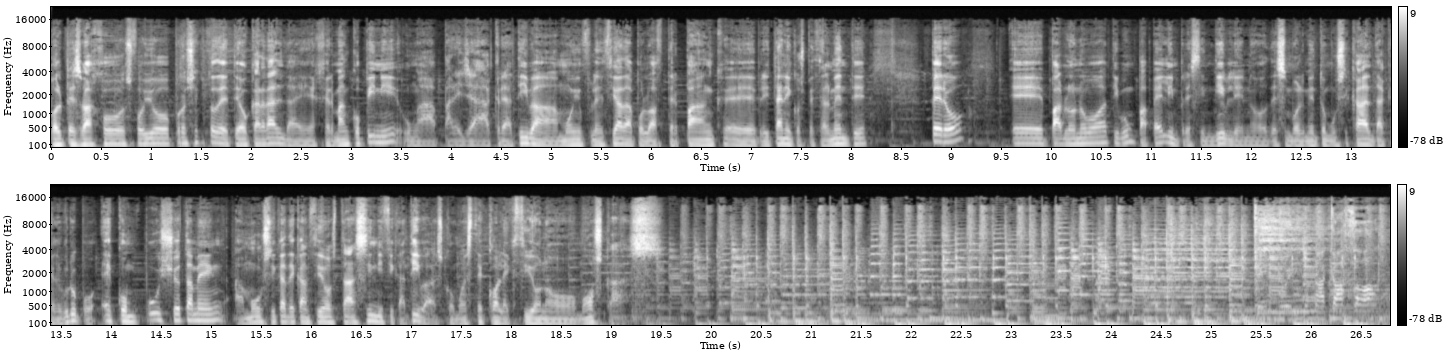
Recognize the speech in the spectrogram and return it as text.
Golpes Bajos foi o proxecto de Teo Cardalda e Germán Copini, unha parella creativa moi influenciada polo afterpunk eh, británico especialmente, pero eh, Pablo Novoa tivo un papel imprescindible no desenvolvemento musical daquel grupo e compuxo tamén a música de cancións tan significativas como este Colecciono Moscas. Tengo en una caja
